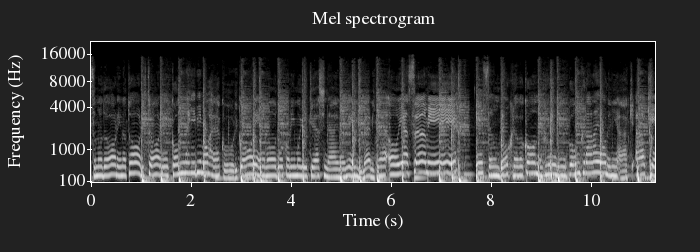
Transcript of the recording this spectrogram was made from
つも通りの通り一人こんな日々も早くゴリゴリもうどこにも行けやしないのに夢見ておやすみ。いつも僕らはこんな風にボンクラな夜に飽き飽き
